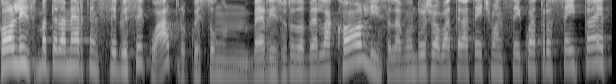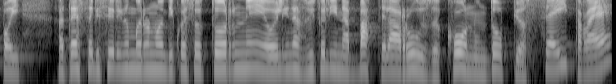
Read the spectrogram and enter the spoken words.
Collins batte la Mertens 6-2-6-4, questo è un bel risultato per la Collins, la Vondoscia batte la Teichmann 6-4-6-3, poi la testa di serie numero 1 di questo torneo, Elina Svitolina batte la Ruse con un doppio 6-3.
